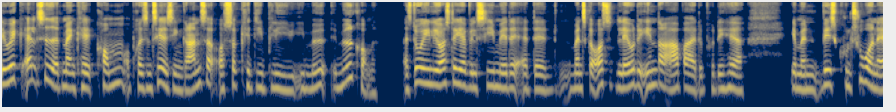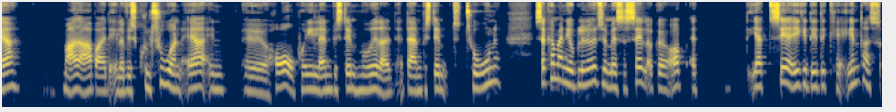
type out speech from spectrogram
det er jo ikke altid, at man kan komme og præsentere sine grænser, og så kan de blive imødekommet. Altså det er egentlig også det, jeg vil sige med det, at øh, man skal også lave det indre arbejde på det her. Jamen, hvis kulturen er meget arbejde, eller hvis kulturen er en øh, hård på en eller anden bestemt måde, eller der er en bestemt tone, så kan man jo blive nødt til med sig selv at gøre op, at jeg ser ikke det, det kan ændres,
